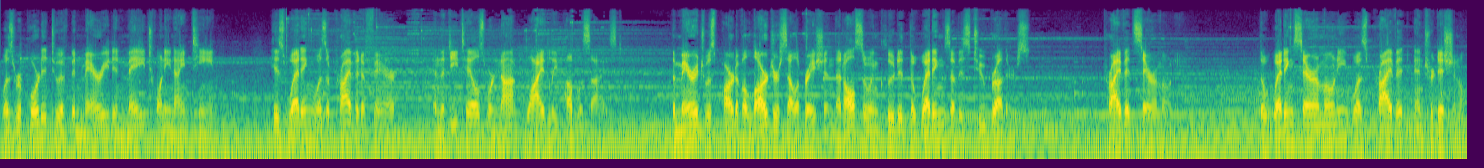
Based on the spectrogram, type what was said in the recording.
was reported to have been married in May 2019. His wedding was a private affair, and the details were not widely publicized. The marriage was part of a larger celebration that also included the weddings of his two brothers. Private ceremony. The wedding ceremony was private and traditional.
